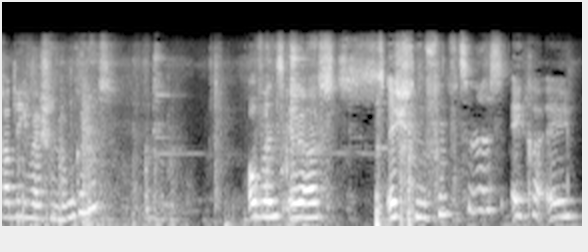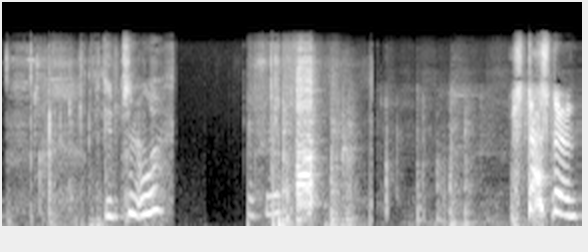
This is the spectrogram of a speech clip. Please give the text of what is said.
gerade nicht, weil es schon dunkel ist. Auch wenn es erst 16.15 ist, aka 17 Uhr. Was ist das denn?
